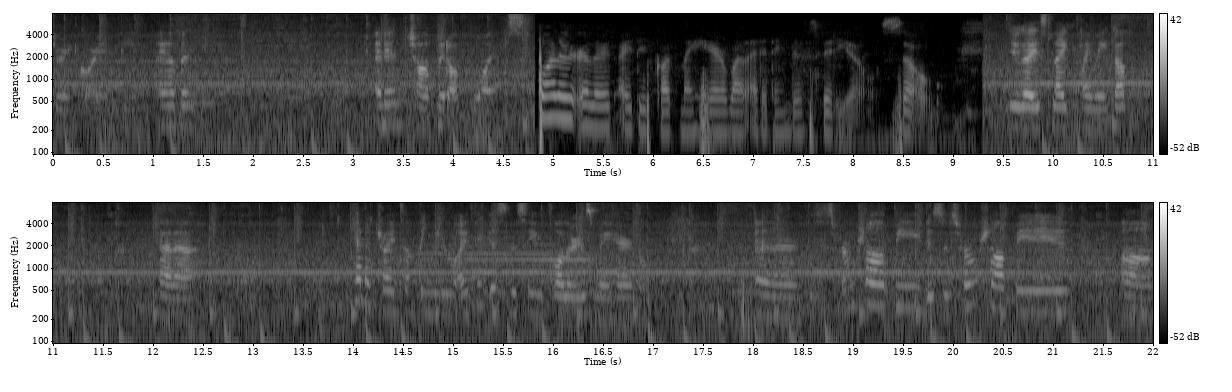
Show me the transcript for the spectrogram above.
during quarantine. I haven't I didn't chop it off once. Spoiler alert, I did cut my hair while editing this video. So, do you guys like my makeup? Kinda, kinda tried something new. I think it's the same color as my hair, no? And this is from Shopee. This is from Shopee. Um,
